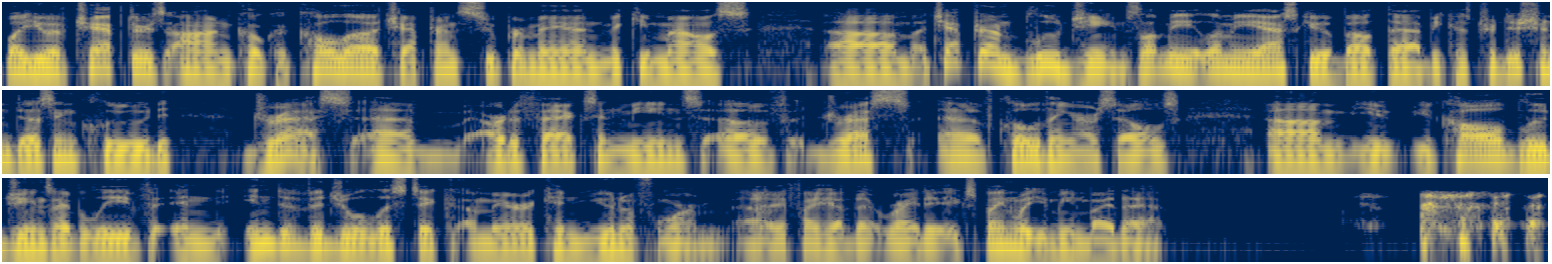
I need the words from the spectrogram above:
Well, you have chapters on Coca Cola, a chapter on Superman, Mickey Mouse, um, a chapter on blue jeans. Let me let me ask you about that because tradition does include dress, uh, artifacts, and means of dress of clothing ourselves. Um, you you call blue jeans, I believe, an individualistic American uniform. Uh, if I have that right, explain what you mean by that.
